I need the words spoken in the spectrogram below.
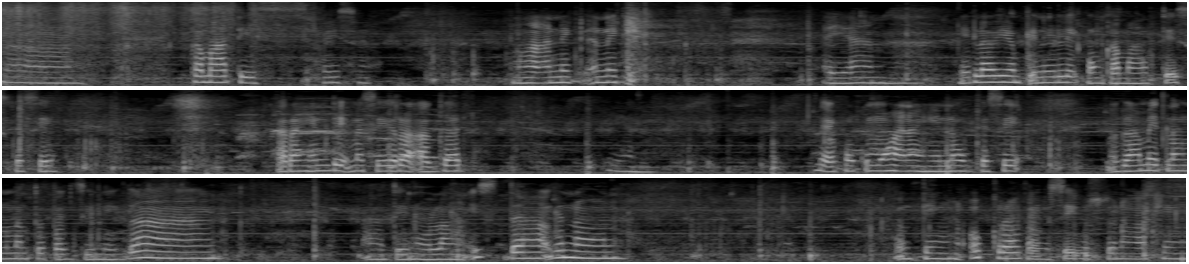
na kamatis. Guys, mga anik-anik. Ayan. Hilaw yung pinili kong kamatis kasi para hindi masira agad. Ayan. Hindi ako kumuha ng hinog kasi magamit lang naman to pag sinigang. Uh, tinulang isda, ganon. Kunting okra kasi gusto ng aking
